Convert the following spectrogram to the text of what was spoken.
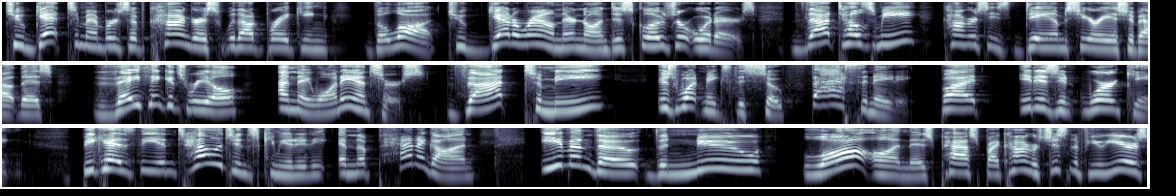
to get to members of Congress without breaking the law, to get around their non disclosure orders. That tells me Congress is damn serious about this. They think it's real and they want answers. That, to me, is what makes this so fascinating. But it isn't working because the intelligence community and the Pentagon, even though the new law on this passed by Congress just in a few years,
